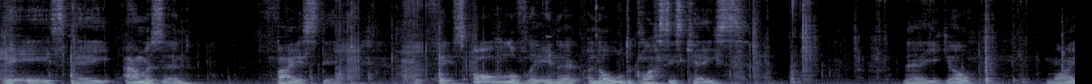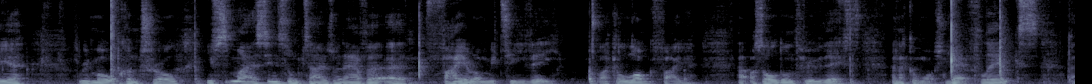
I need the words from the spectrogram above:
It is a Amazon Fire Stick. It fits all lovely in a, an old glasses case. There you go. Wire, remote control. You might have seen sometimes when I have a, a fire on my TV, like a log fire. That was all done through this and I can watch Netflix, uh,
